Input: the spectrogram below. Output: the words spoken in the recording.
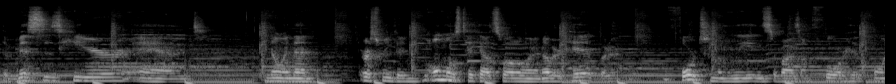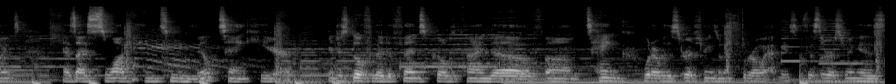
the misses here, and knowing that Ursaring could almost take out Swellow in another hit, but fortunately, it survives on four hit points as I swap into Miltank here and just go for the defense curl to kind of um, tank whatever this Ursaring is going to throw at me. Since this Ursaring is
